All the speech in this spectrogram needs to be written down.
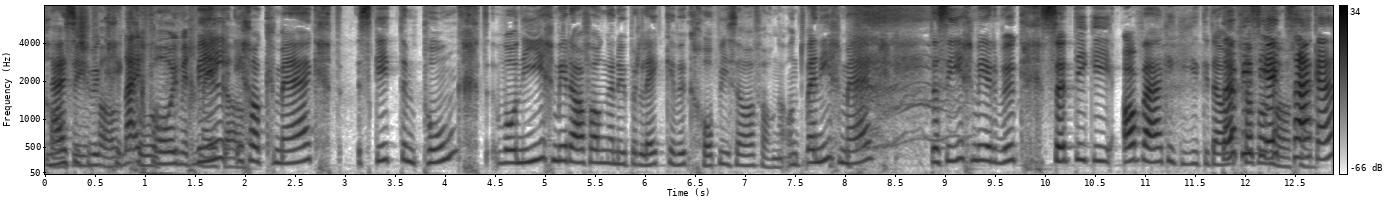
Nein, es ist wirklich Nein, ich cool. freue mich Weil mega. ich habe gemerkt, es gibt einen Punkt, wo ich mir anfange zu überlegen, wirklich Hobbys anfangen. Und wenn ich merke, dass ich mir wirklich solche abwägige Gedanken Darf ich es jetzt sagen?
